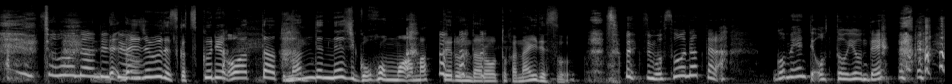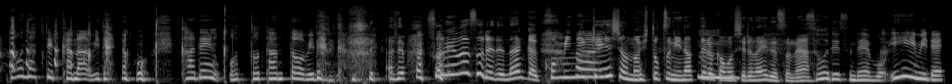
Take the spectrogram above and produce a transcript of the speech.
そうなんですよ。だ大丈夫ですか？作り終わった後、はい。なんでネジ5本も余ってるんだろうとかないです？そうです。もうそうなったらあごめんって夫を呼んで。どうなってるかなみたいなもう家電夫担当みたいな感じで。あでもそれはそれでなんかコミュニケーションの一つになってるかもしれないですね、そうですね。もういい意味で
